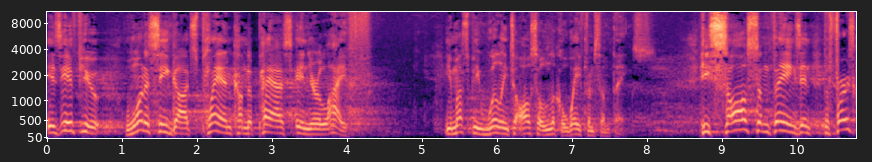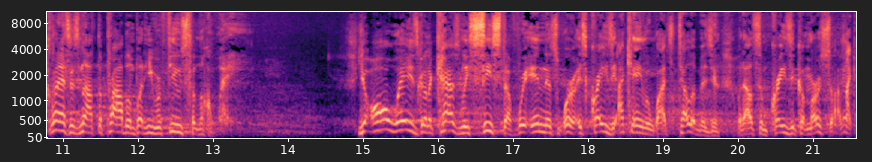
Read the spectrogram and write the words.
is if you want to see God's plan come to pass in your life, you must be willing to also look away from some things. He saw some things, and the first glance is not the problem, but he refused to look away. You're always going to casually see stuff. We're in this world. It's crazy. I can't even watch television without some crazy commercial. I'm like,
